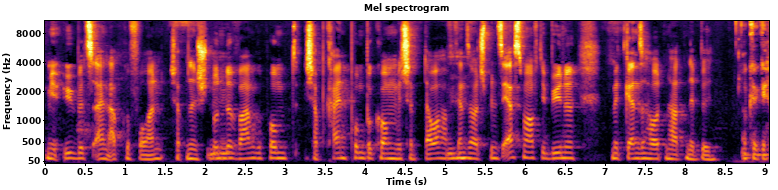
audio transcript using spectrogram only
mir übelst einen abgefroren. Ich habe eine Stunde Mhm. warm gepumpt. Ich habe keinen Pump bekommen. Ich habe dauerhaft Mhm. Gänsehaut. Ich bin das erste Mal auf die Bühne mit Gänsehaut und harten Nippeln. Okay, okay.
